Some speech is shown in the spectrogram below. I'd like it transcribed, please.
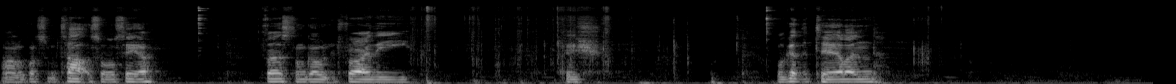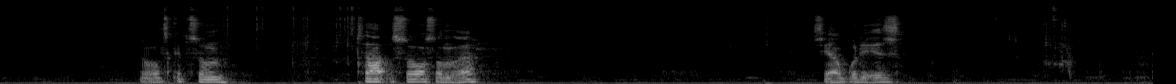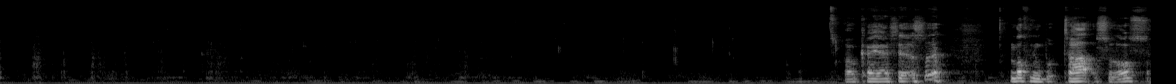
And I've got some tartar sauce here. First I'm going to try the fish. We'll get the tail end. Now let's get some tartar sauce on there. See how good it is. Okay, I said it's nothing but tart sauce.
